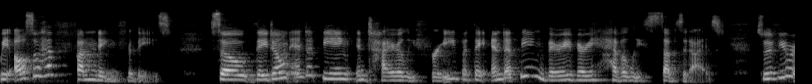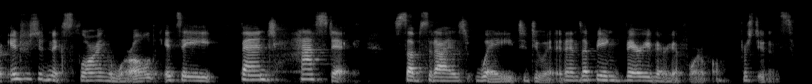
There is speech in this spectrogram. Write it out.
We also have funding for these. So they don't end up being entirely free, but they end up being very, very heavily subsidized. So if you're interested in exploring the world, it's a fantastic subsidized way to do it. It ends up being very, very affordable for students.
